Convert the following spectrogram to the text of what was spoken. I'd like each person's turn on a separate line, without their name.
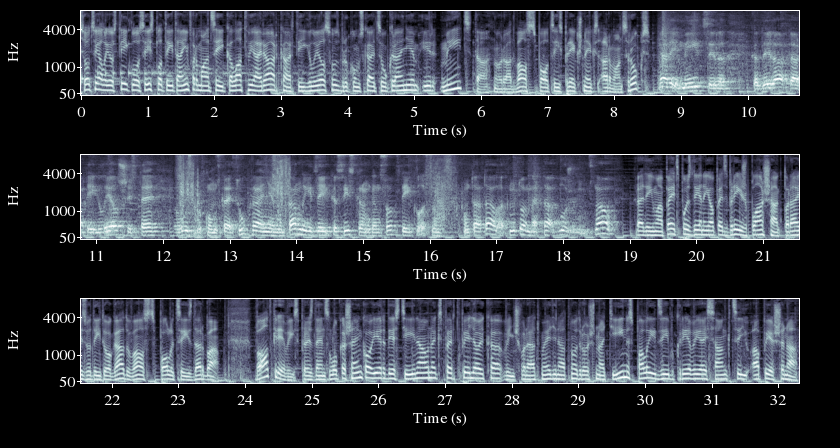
Sociālajos tīklos izplatītā informācija, ka Latvijā ir ārkārtīgi liels uzbrukumu skaits Ukraiņiem, ir mīts. Tā norāda valsts policijas priekšnieks Armāns Ruks.
Arī mīts ir, kad ir ārkārtīgi liels šis uzbrukumu skaits Ukraiņiem un tam līdzīgi, kas izskan gan sociālos tīklos un, un tā tālāk. Nu, tomēr tā gluži mums nav.
Radījumā pēcpusdienā jau pēc brīža plašāk par aizvadīto gadu valsts policijas darbā. Baltkrievijas prezidents Lukašenko ieradies Ķīnā un eksperti pieļauj, ka viņš varētu mēģināt nodrošināt Ķīnas palīdzību Krievijai sankciju apiešanā.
